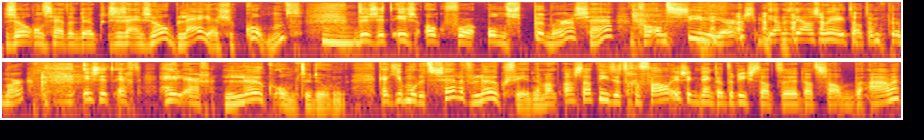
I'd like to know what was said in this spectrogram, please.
zo ontzettend leuk. Ze zijn zo blij als je komt. Hmm. Dus het is ook voor ons pummers, hè, voor ons seniors... ja, dus, ja, zo heet dat, een pummer... is het echt heel erg leuk om te doen. Kijk, je moet het zelf leuk vinden. Want als dat niet het geval is... ik denk dat Ries dat, uh, dat zal beamen...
